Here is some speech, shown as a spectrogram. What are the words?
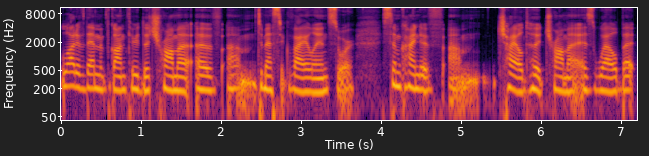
a lot of them have gone through the trauma of um, domestic violence or some kind of um, childhood trauma as well. But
